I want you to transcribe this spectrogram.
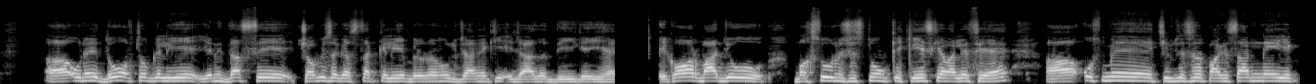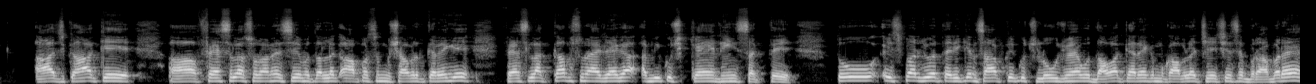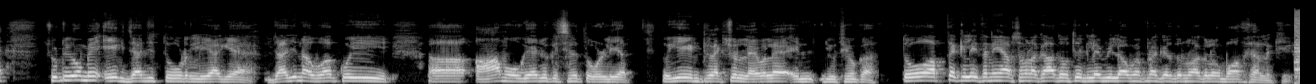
انہیں دو ہفتوں کے لیے یعنی دس سے چوبیس اگست تک کے لیے بیرون ملک جانے کی اجازت دی گئی ہے۔ ایک اور بات جو مخصوص نشستوں کے کیس کے حوالے سے ہے اس میں چیف جسٹس پاکستان نے یہ آج کہا کہ فیصلہ سنانے سے متعلق آپس میں مشاورت کریں گے۔ فیصلہ کب سنایا جائے گا ابھی کچھ کہہ نہیں سکتے۔ تو اس پر جو ہے تحریک انصاف کے کچھ لوگ جو ہے وہ دعویٰ کہہ رہے ہیں کہ مقابلہ چھ چھ سے برابر ہے۔ چھٹیوں میں ایک جج توڑ لیا گیا ہے۔ جج نہ ہوا، کوئی عام ہو گیا جو کسی نے توڑ لیا۔ تو یہ انٹلیکچول لیول ہے ان یوتھیوں کا۔ تو اب تک کے لیے اتنی آپ سے ملاقات ہوتی ہے۔ اگلے بھی میں اپنا گرد و نواز کے لوگ بہت خیال رکھیے۔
